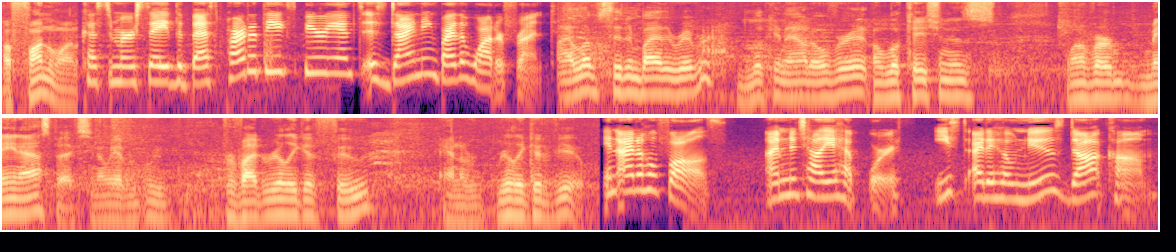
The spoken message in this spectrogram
a fun one. Customers say the best part of the experience is dining by the waterfront. I love sitting by the river, looking out over it. The location is one of our main aspects. You know, we, have, we provide really good food and a really good view. In Idaho Falls, I'm Natalia Hepworth, EastIdahoNews.com.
